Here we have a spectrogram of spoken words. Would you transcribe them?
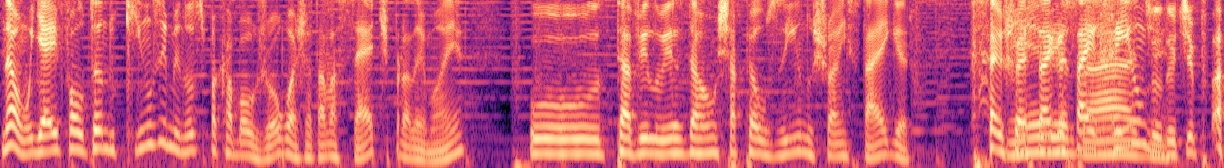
Não, e aí faltando 15 minutos pra acabar o jogo, acho que já tava 7 pra Alemanha, o Tavi Luiz dá um chapeuzinho no Schweinsteiger. Aí o Schweinsteiger sai verdade. rindo, do tipo, o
